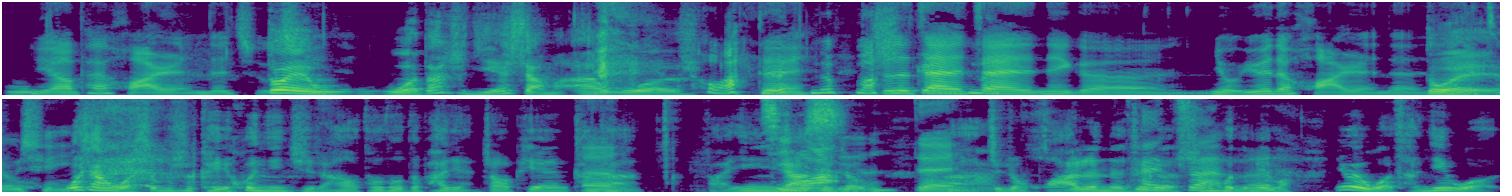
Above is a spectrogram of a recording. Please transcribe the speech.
你要拍华人的主，对我当时也想嘛，啊，我华人的嘛，就是？在在。那个纽约的华人的对族群，我想我是不是可以混进去，然后偷偷的拍点照片，看看反映一下这种对啊这。种华人的这个生活的面貌。因为我曾经我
